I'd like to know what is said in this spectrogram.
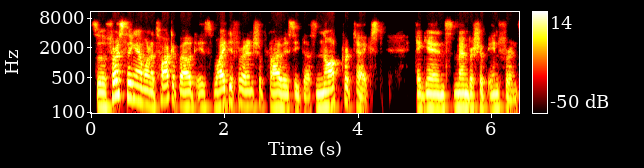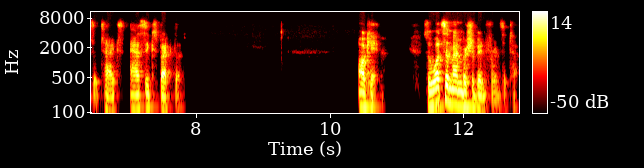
So the first thing I want to talk about is why differential privacy does not protect against membership inference attacks as expected. Okay, so what's a membership inference attack?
